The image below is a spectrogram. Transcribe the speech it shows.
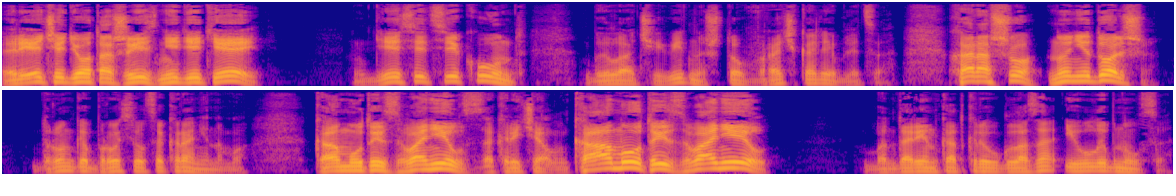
речь идет о жизни детей». «Десять секунд». Было очевидно, что врач колеблется. «Хорошо, но не дольше. Дронго бросился к раненому. «Кому ты звонил?» — закричал он. «Кому ты звонил?» Бондаренко открыл глаза и улыбнулся.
